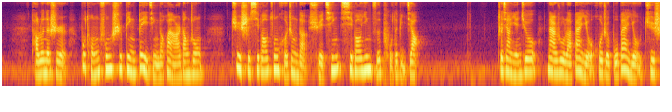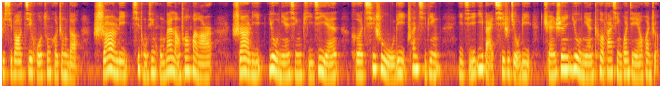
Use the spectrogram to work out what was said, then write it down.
讨论的是不同风湿病背景的患儿当中。巨噬细胞综合症的血清细胞因子谱的比较。这项研究纳入了伴有或者不伴有巨噬细胞激活综合症的十二例系统性红斑狼疮患儿、十二例幼年型皮肌炎和七十五例川崎病，以及一百七十九例全身幼年特发性关节炎患者。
